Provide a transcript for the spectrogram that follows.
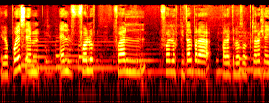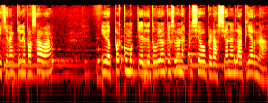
Y después em, él fue al, fue, al, fue al hospital para, para que los doctores le dijeran qué le pasaba. Y después como que le tuvieron que hacer una especie de operación en la pierna.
